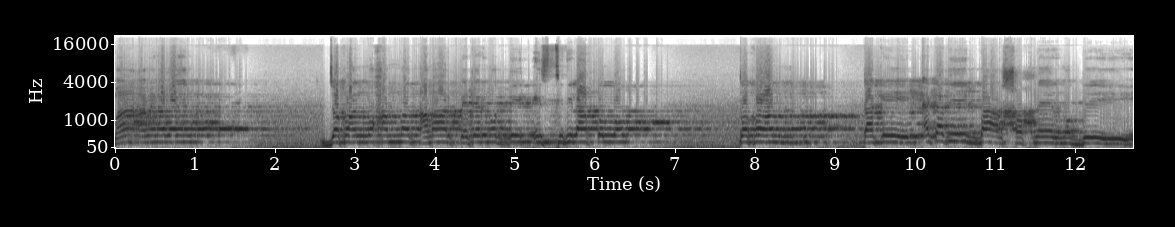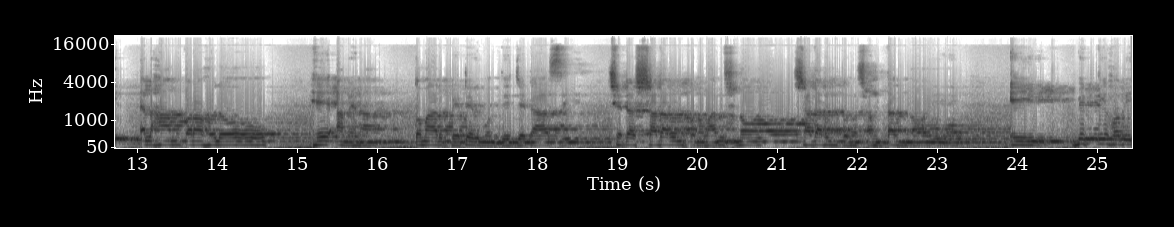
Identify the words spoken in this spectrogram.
মা আমেনা বলেন, যখন মোহাম্মদ আমার পেটের মধ্যে স্থিতি লাভ করল, তখন তাকে একাধিকবার স্বপ্নের মধ্যে এলহাম করা হলো। হে আমেনা, তোমার পেটের মধ্যে যেটা আছে, সেটা সাধারণ কোনো মানুষ নয়, সাধারণ কোনো সন্তান নয়। এই ব্যক্তি হবে,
